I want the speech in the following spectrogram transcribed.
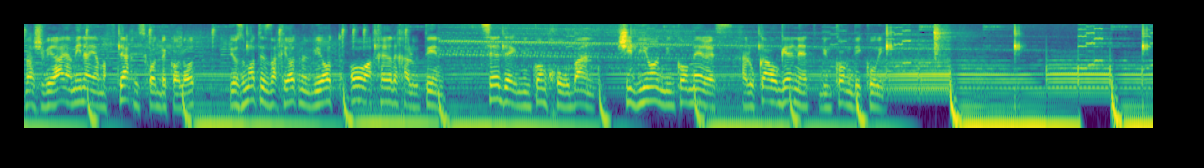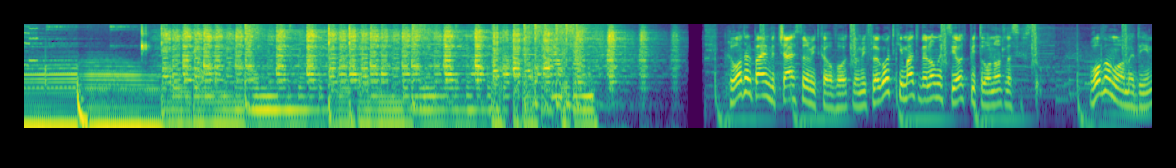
והשבירה ימינה היא המפתח לזכות בקולות, יוזמות אזרחיות מביאות אור אחר לחלוטין. צדק במקום חורבן, שוויון במקום הרס, חלוקה הוגנת במקום דיכוי. בחירות 2019 מתקרבות ומפלגות כמעט ולא מציעות פתרונות לסכסוך. רוב המועמדים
